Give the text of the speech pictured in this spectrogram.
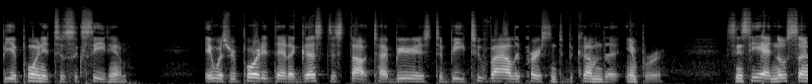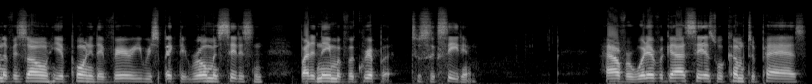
be appointed to succeed him. It was reported that Augustus thought Tiberius to be too vile a person to become the emperor. Since he had no son of his own, he appointed a very respected Roman citizen by the name of Agrippa to succeed him. However, whatever God says will come to pass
